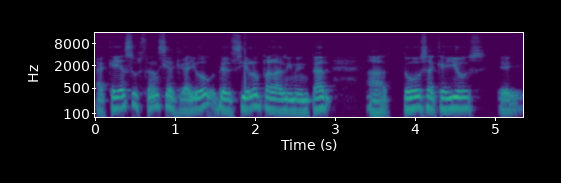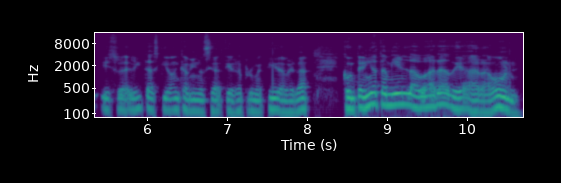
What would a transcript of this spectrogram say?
aquella sustancia que cayó del cielo para alimentar a todos aquellos eh, israelitas que iban camino hacia la tierra prometida, ¿verdad? Contenía también la vara de Araón,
